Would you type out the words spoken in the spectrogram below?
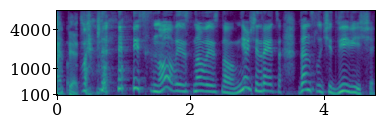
Опять. И снова, и снова, и снова. Мне очень нравится в данном случае две вещи.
